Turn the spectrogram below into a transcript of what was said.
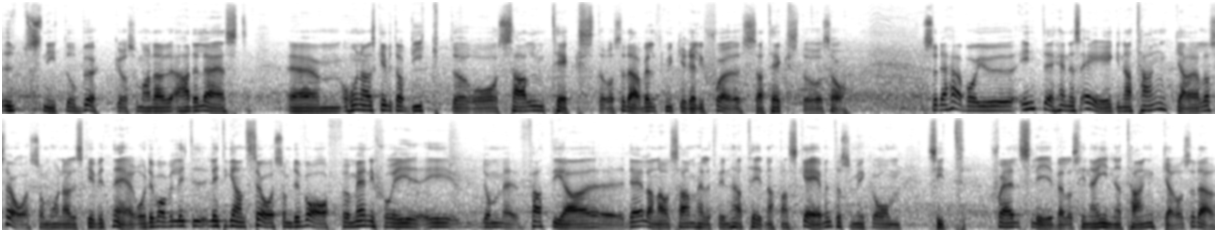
utsnitt ur böcker som hon hade, hade läst. Um, hon hade skrivit av dikter och psalmtexter och sådär, väldigt mycket religiösa texter och så. Så det här var ju inte hennes egna tankar eller så som hon hade skrivit ner och det var väl lite, lite grann så som det var för människor i, i de fattiga eh, delarna av samhället vid den här tiden, att man skrev inte så mycket om sitt själsliv eller sina inre tankar och sådär.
